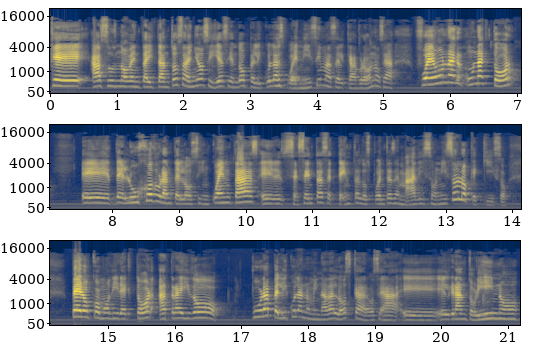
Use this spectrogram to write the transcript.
que a sus noventa y tantos años sigue haciendo películas buenísimas, el cabrón. O sea, fue una- un actor eh, de lujo durante los 50, eh, 60, 70, los puentes de Madison, hizo lo que quiso. Pero como director ha traído pura película nominada al Oscar, o sea, eh, El Gran Torino,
